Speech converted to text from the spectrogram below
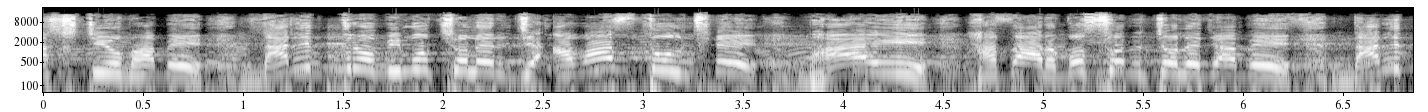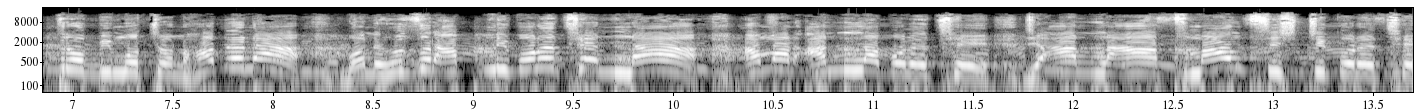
রাষ্ট্রীয়ভাবে দারিদ্র বিমোচনের যে আওয়াজ তুলছে, ভাই, হাজার বছর চলে যাবে, দারিদ্র বিমোচন হবে না। বলে, হুজুর, আপনি বলেছেন না। আমার আল্লাহ বলেছে যে, আল্লাহ আসমান সৃষ্টি করেছে,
